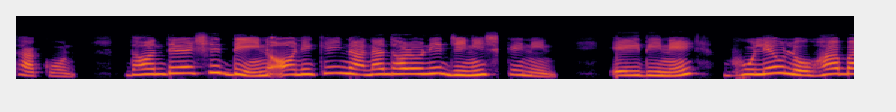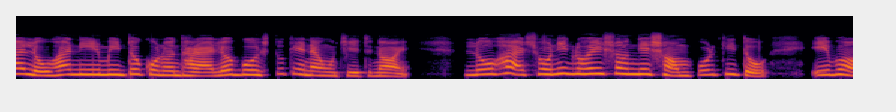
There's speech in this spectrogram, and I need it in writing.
থাকুন। ধনতেরাসের দিন অনেকেই নানা ধরনের জিনিস কেনেন। এই দিনে ভুলেও লোহা বা লোহা নির্মিত কোনো ধারালো বস্তু কেনা উচিত নয়। লোহা শনি গ্রহের সঙ্গে সম্পর্কিত এবং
